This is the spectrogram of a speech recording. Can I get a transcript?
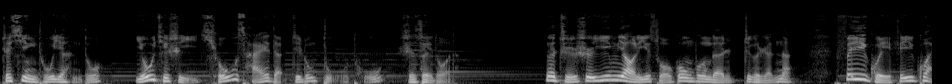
这信徒也很多，尤其是以求财的这种赌徒是最多的。那只是阴庙里所供奉的这个人呢，非鬼非怪，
